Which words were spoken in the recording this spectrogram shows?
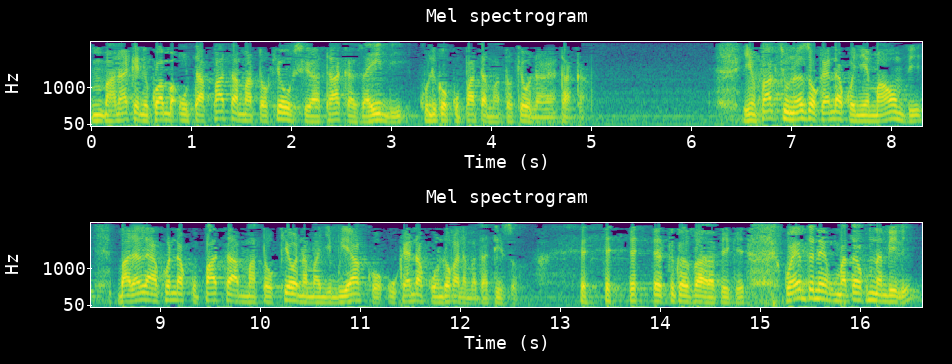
maana yake ni kwamba utapata matokeo usiyoyataka zaidi kuliko kupata matokeo unayoyataka in fact unaweza ukaenda kwenye maombi badala ya kwenda kupata matokeo na majibu yako ukaenda kuondoka na matatizo. Tuko sawa rafiki. Kwa hiyo tene matayo kumi na mbili.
